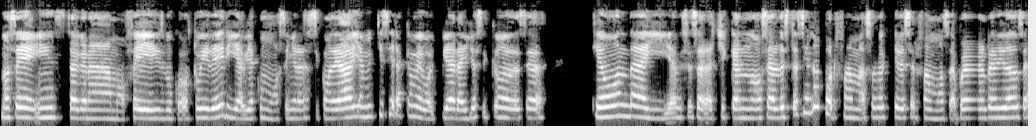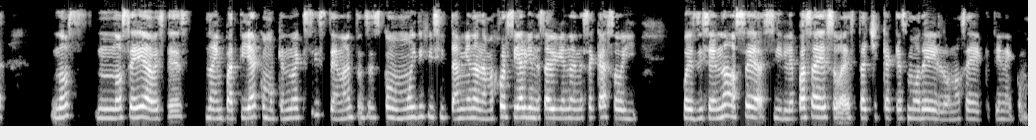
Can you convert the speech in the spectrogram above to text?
no sé, Instagram o Facebook o Twitter y había como señoras así como de, ay, a mí quisiera que me golpeara. Y yo así como, o sea, ¿qué onda? Y a veces a la chica no, o sea, lo está haciendo por fama, solo quiere ser famosa, pero en realidad, o sea, no, no sé, a veces la empatía como que no existe, ¿no? Entonces es como muy difícil también, a lo mejor si alguien está viviendo en ese caso y pues dice, no, o sea, si le pasa eso a esta chica que es modelo, no sé, que tiene como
